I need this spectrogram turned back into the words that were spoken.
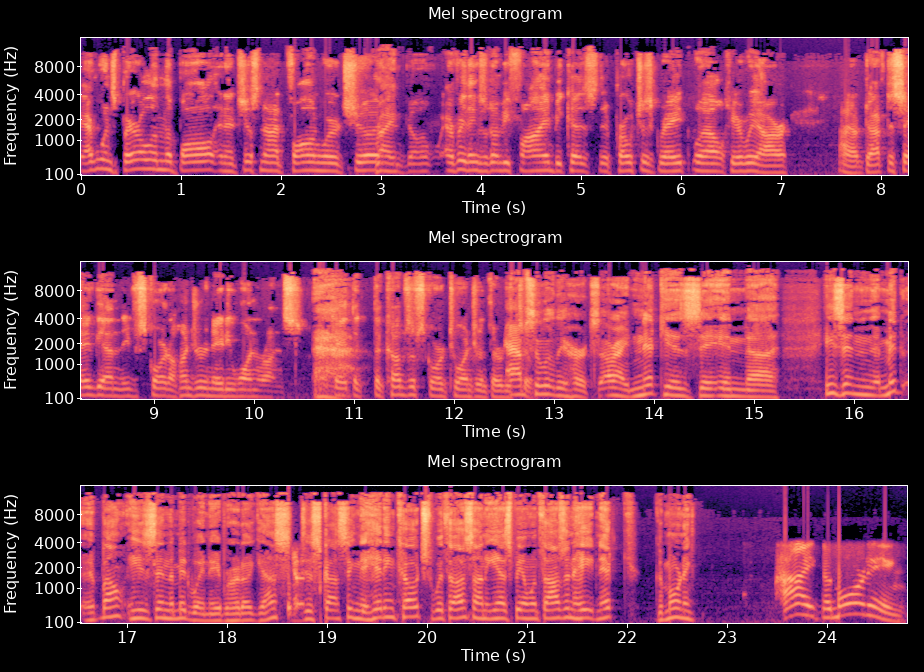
everyone's barreling the ball and it's just not falling where it should. Right. Everything's going to be fine because the approach is great. Well, here we are. I do have to say again, you've scored 181 runs. Okay, the, the Cubs have scored 232. Absolutely hurts. All right, Nick is in. Uh, he's in the mid. Well, he's in the midway neighborhood, I guess, discussing the hitting coach with us on ESPN 1000. Hey, Nick. Good morning. Hi, good morning.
